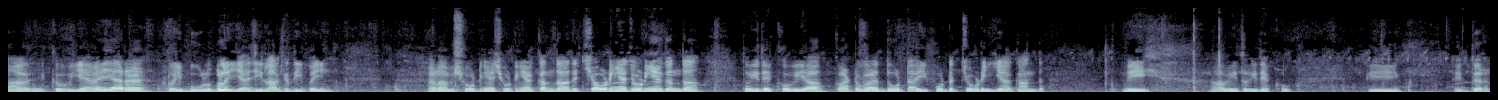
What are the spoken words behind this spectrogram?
ਆ ਵੇਖੋ ਵੀ ਐਵੇਂ ਯਾਰ ਕੋਈ ਭੂਲ ਭੁਲਈਆ ਜੀ ਲੱਗਦੀ ਪਈ। ਹਨਾ, ਛੋਟੀਆਂ ਛੋਟੀਆਂ ਕੰਧਾਂ ਤੇ ਚੌੜੀਆਂ ਚੌੜੀਆਂ ਕੰਧਾਂ। ਤੁਸੀਂ ਦੇਖੋ ਵੀ ਆ ਘੱਟੋ ਘੱਟ 2 2.5 ਫੁੱਟ ਚੌੜੀ ਆ ਕੰਧ। ਵੀ ਆ ਵੀ ਤੁਸੀਂ ਦੇਖੋ ਕਿ ਇੱਧਰ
